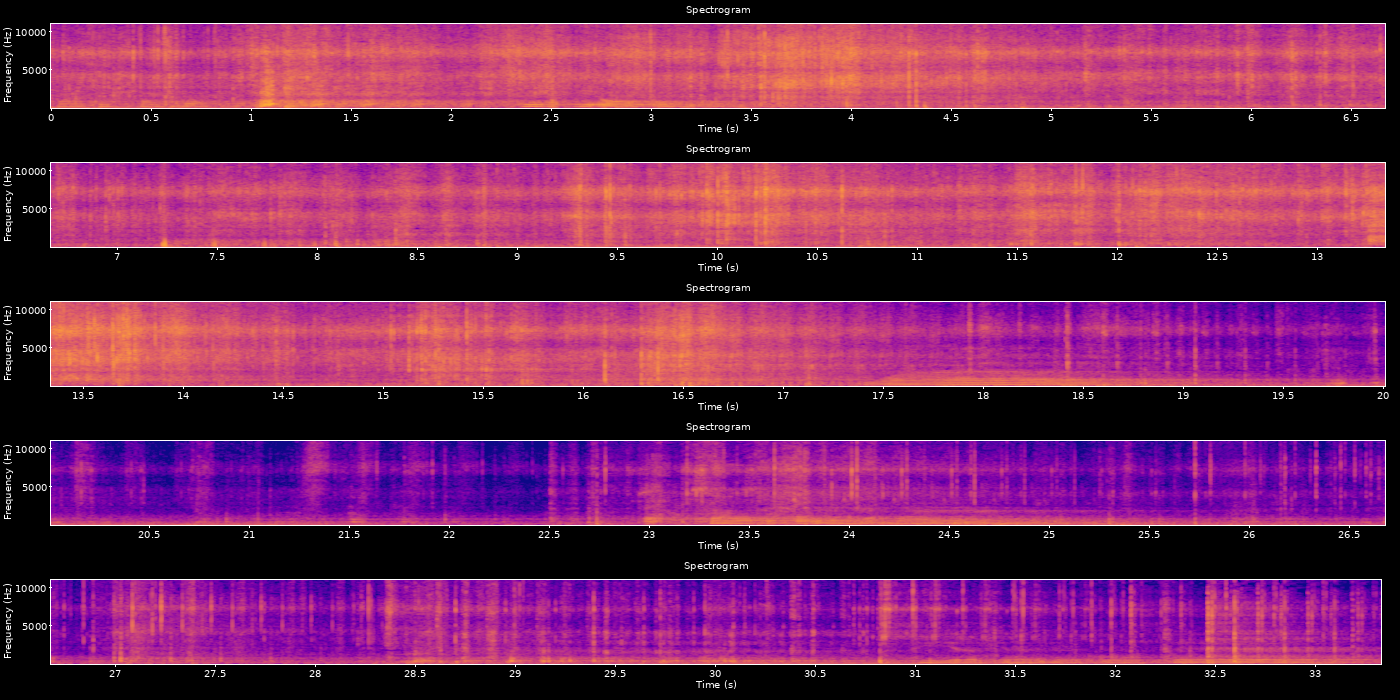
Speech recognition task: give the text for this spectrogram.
Sabi siya, ba? Hirap i-open. Sama yung laman. Hirap na i-open.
